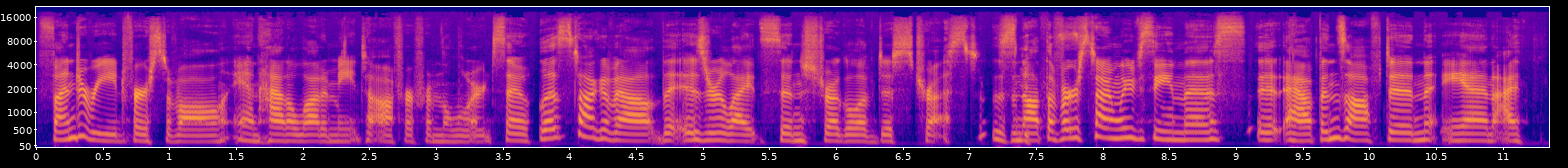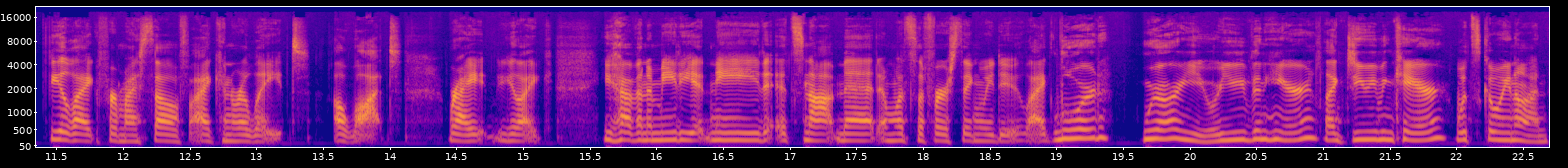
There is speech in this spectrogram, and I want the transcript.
fun to read first of all and had a lot of meat to offer from the Lord. So let's talk about the Israelites' sin struggle of distrust. This is not the first time we've seen this. It happens often, and I feel like for myself I can relate a lot, right? You like you have an immediate need, it's not met, and what's the first thing we do? Like, Lord, where are you? Are you even here? Like, do you even care? What's going on?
